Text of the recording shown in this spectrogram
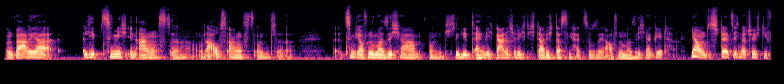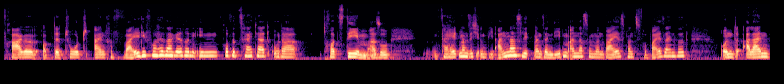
Und Varia lebt ziemlich in Angst äh, oder aus Angst und äh, ziemlich auf Nummer sicher und sie lebt eigentlich gar nicht richtig dadurch, dass sie halt so sehr auf Nummer sicher geht. Ja, und es stellt sich natürlich die Frage, ob der Tod eintrifft, weil die Vorhersagerin ihn prophezeit hat oder trotzdem. Also verhält man sich irgendwie anders, lebt man sein Leben anders, wenn man weiß, wann es vorbei sein wird. Und allein,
